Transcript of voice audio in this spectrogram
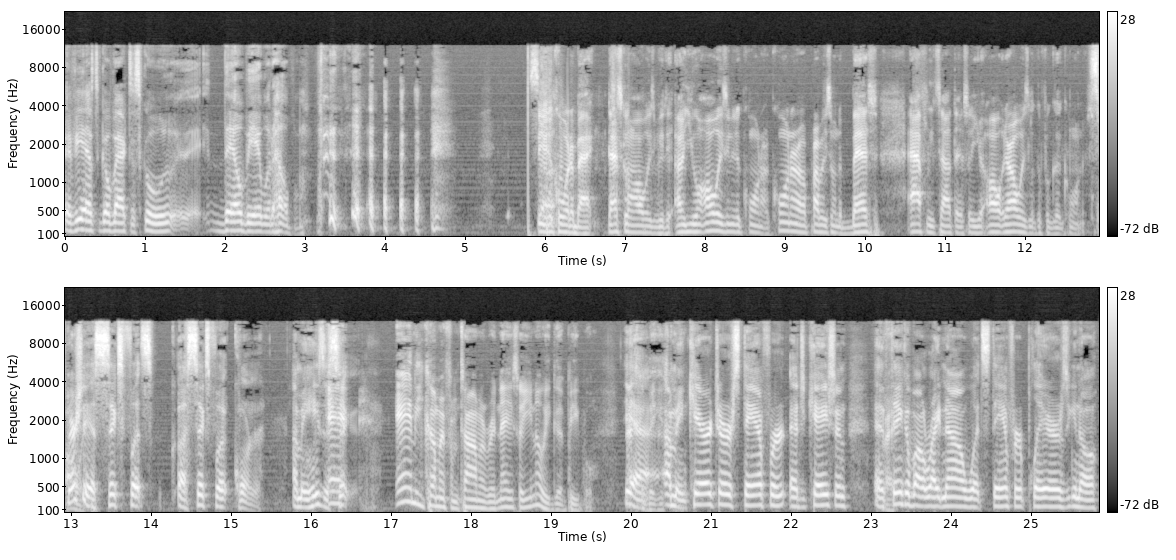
if he has to go back to school, they'll be able to help him. Need a quarterback. That's going to always be. The, uh, you always need a corner. A corner are probably some of the best athletes out there. So you're all they're always looking for good corners. Especially a six foot a six foot corner. I mean, he's a six. and, and he coming from Tom and Renee, so you know he good people. Yeah, I mean character, Stanford education, and Right. think about right now what Stanford players. You know,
